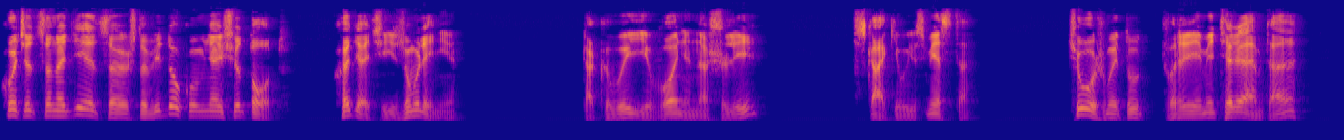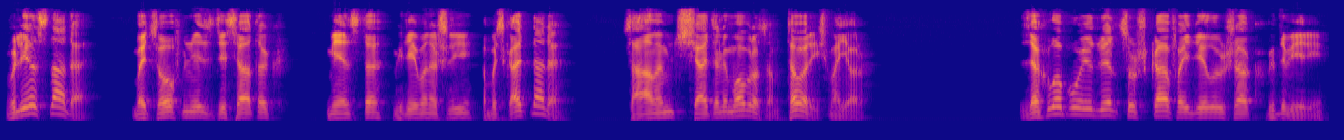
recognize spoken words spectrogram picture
Хочется надеяться, что видок у меня еще тот, ходячее изумление. Так вы его не нашли? Вскакиваю с места. Чего ж мы тут время теряем-то, а? В лес надо. Бойцов мне с десяток. Место, где его нашли, обыскать надо. Самым тщательным образом, товарищ майор. Захлопываю дверцу шкафа и делаю шаг к двери.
